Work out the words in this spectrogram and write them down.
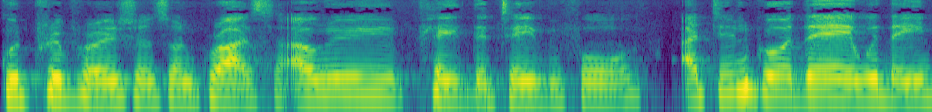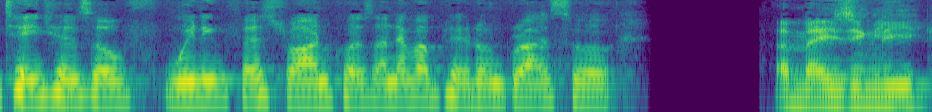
good preparations on grass. I only played the day before. I didn't go there with the intentions of winning first round because I never played on grass. So Amazingly,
